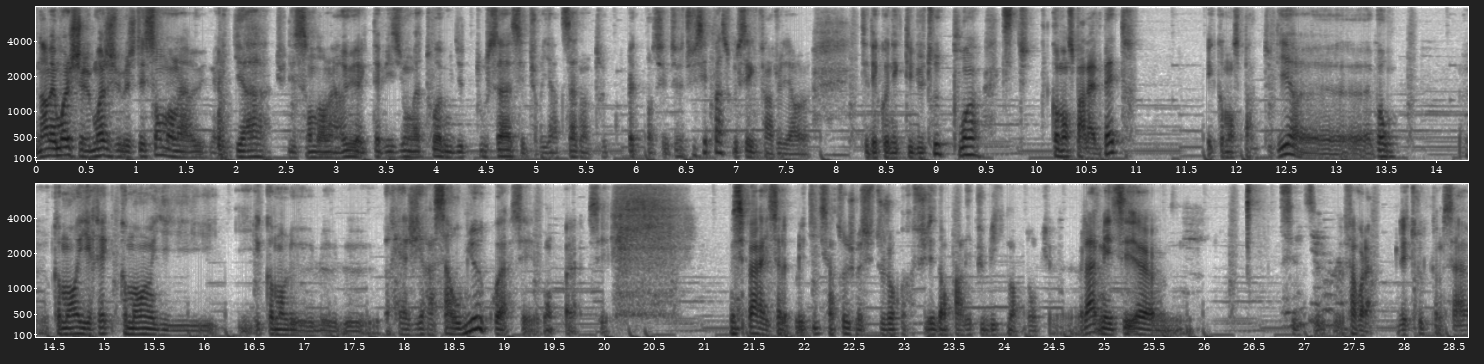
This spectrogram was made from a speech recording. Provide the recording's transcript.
Non, mais moi, je, descends dans la rue. Mais gars, tu descends dans la rue avec ta vision à toi, au milieu de tout ça, si tu regardes ça d'un truc complètement. Tu, sais pas ce que c'est. Enfin, je veux dire, tu es déconnecté du truc, point. Tu commences par l'admettre et commence par te dire euh, bon, euh, comment, il, comment, il, comment le, réagir à ça au mieux, quoi. C'est bon, voilà, c'est. Mais c'est pareil, ça, la politique, c'est un truc, je me suis toujours refusé d'en parler publiquement. Donc euh, voilà, mais c'est enfin voilà, des trucs comme ça.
